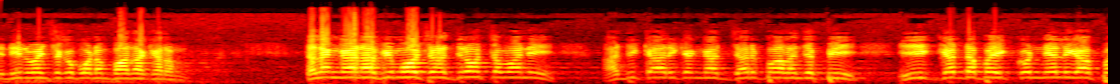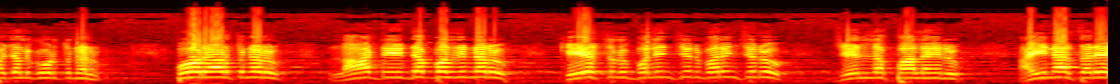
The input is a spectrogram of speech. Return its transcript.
నిర్వహించకపోవడం బాధాకరం. తెలంగాణ విమోచన దినోత్సవాన్ని అధికారికంగా జరపాలని చెప్పి ఈ గడ్డపై కొన్నేళ్ళుగా ప్రజలు కోరుతున్నారు. పోరాడుతున్నారు. లాఠీ దెబ్బలు తిన్నారు. కేసులు బలించిరు భరించిరు జైళ్ళ పాలైనరు. అయినా సరే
